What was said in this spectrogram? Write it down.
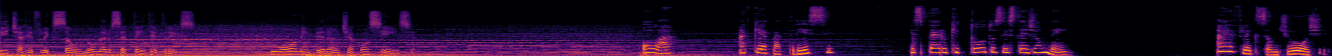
Convite à reflexão número 73. O homem perante a consciência. Olá, aqui é Patrícia. Espero que todos estejam bem. A reflexão de hoje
